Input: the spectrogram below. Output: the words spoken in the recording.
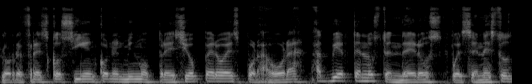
Los refrescos siguen con el mismo precio, pero es por ahora, advierten los tenderos, pues en estos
